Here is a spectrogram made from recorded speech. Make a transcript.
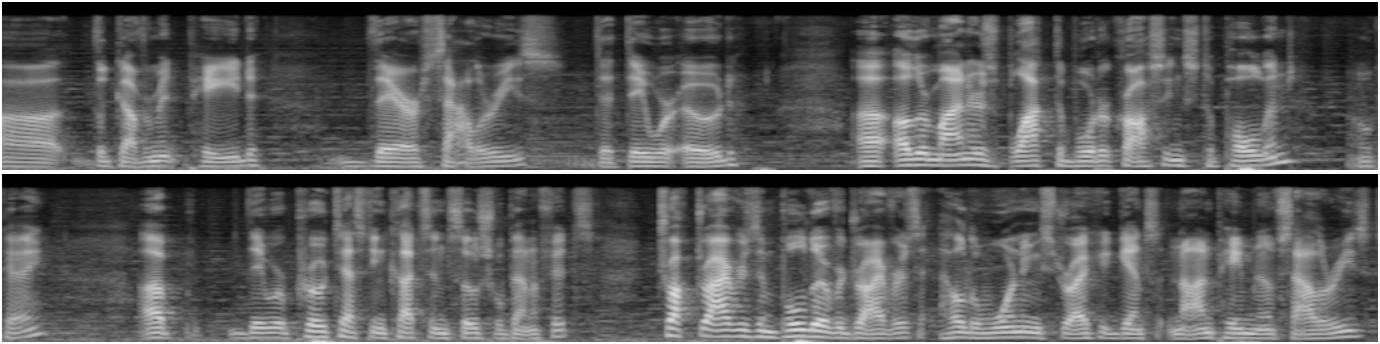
uh, the government paid their salaries that they were owed. Uh, other miners blocked the border crossings to Poland. Okay, uh, they were protesting cuts in social benefits. Truck drivers and bulldozer drivers held a warning strike against non-payment of salaries.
